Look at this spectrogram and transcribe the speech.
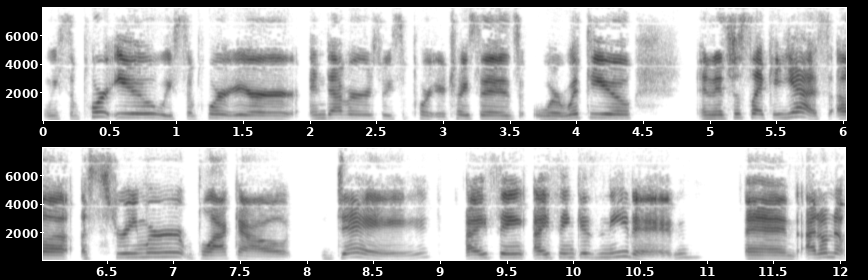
we support you, we support your endeavors, we support your choices, we're with you. And it's just like, yes, a streamer blackout day I think I think is needed. And I don't know.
